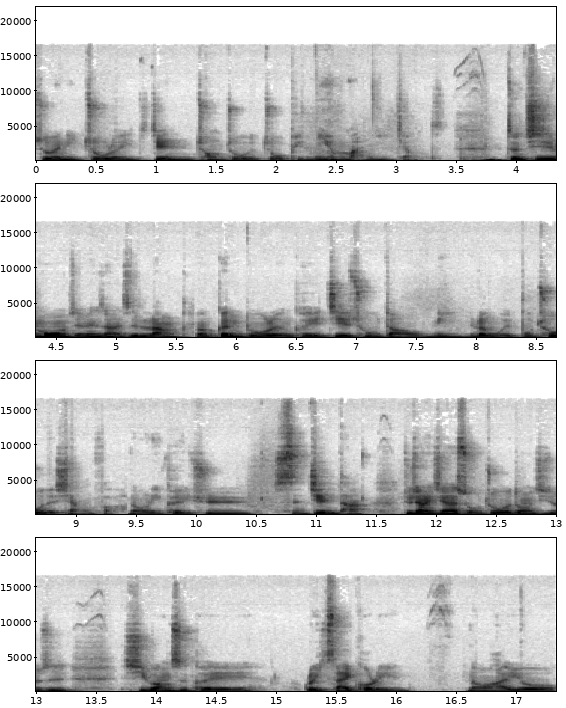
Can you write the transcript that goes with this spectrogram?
所以你做了一件创作的作品，你很满意这样子，这其实某种层面上也是让呃更多人可以接触到你认为不错的想法，然后你可以去实践它。就像你现在所做的东西，就是希望是可以 recycling，然后还有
